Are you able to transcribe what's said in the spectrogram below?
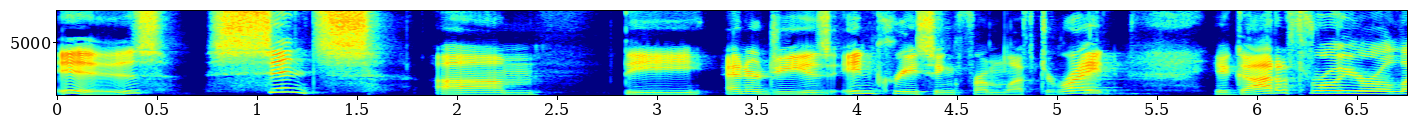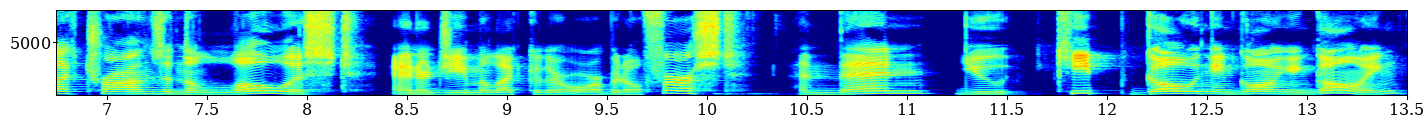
is, since um, the energy is increasing from left to right, you got to throw your electrons in the lowest energy molecular orbital first, and then you keep going and going and going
